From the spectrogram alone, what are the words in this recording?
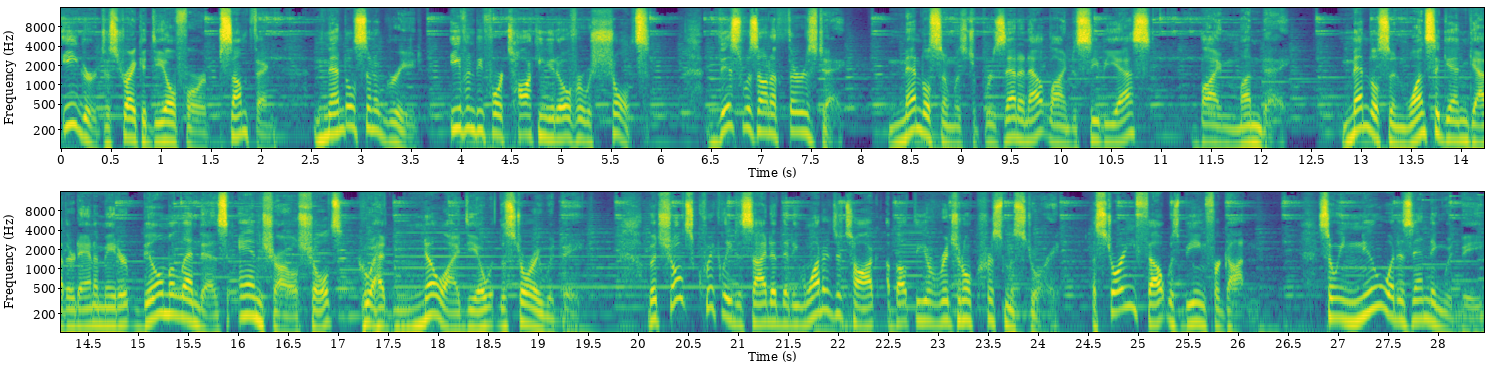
Eager to strike a deal for something, Mendelson agreed, even before talking it over with Schulz. This was on a Thursday. Mendelson was to present an outline to CBS by Monday. Mendelson once again gathered animator Bill Melendez and Charles Schulz, who had no idea what the story would be. But Schulz quickly decided that he wanted to talk about the original Christmas story, a story he felt was being forgotten. So he knew what his ending would be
